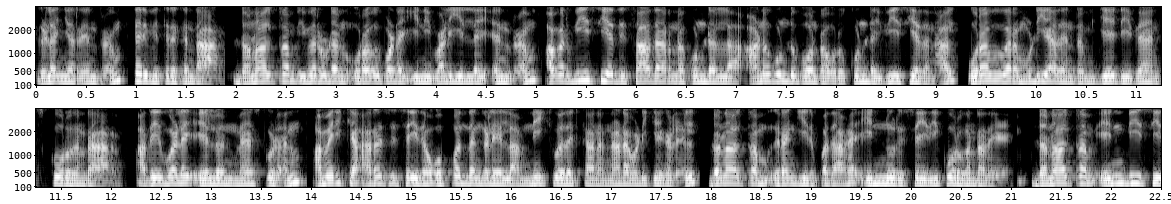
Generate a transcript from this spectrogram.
இளைஞர் என்றும் தெரிவித்திருக்கின்றார். டொனால்ட் டொனால்ட் ட்ரம்ப் இவருடன் உறவுபட இனி வழியில்லை என்றும் அவர் வீசியது சாதாரண குண்டல்ல அணுகுண்டு போன்ற ஒரு குண்டை வீசியதனால் உறவு வர முடியாது என்றும் ஜே டி வேன்ஸ் கூறுகின்றார். அதேவேளை எலோன் மேஸ்குடன் அமெரிக்க அரசு செய்த ஒப்பந்தங்களை எல்லாம் நீக்குவதற்கான நடவடிக்கைகளில் டொனால்ட் ட்ரம்ப் இறங்கியிருப்பதாக இன்னொரு செய்தி கூறுகின்றது. டொனால்ட் ட்ரம்ப் என்பிசி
